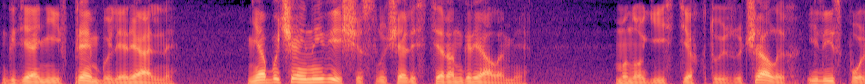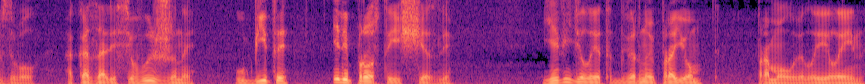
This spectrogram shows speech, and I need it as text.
где они и впрямь были реальны. Необычайные вещи случались с терангриалами. Многие из тех, кто изучал их или использовал, оказались выжжены, убиты или просто исчезли. «Я видела этот дверной проем», — промолвила Элейн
